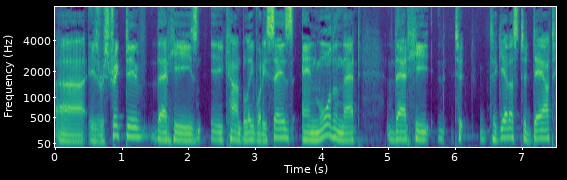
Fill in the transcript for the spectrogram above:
uh, is restrictive, that he's he can't believe what he says, and more than that, that he to to get us to doubt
